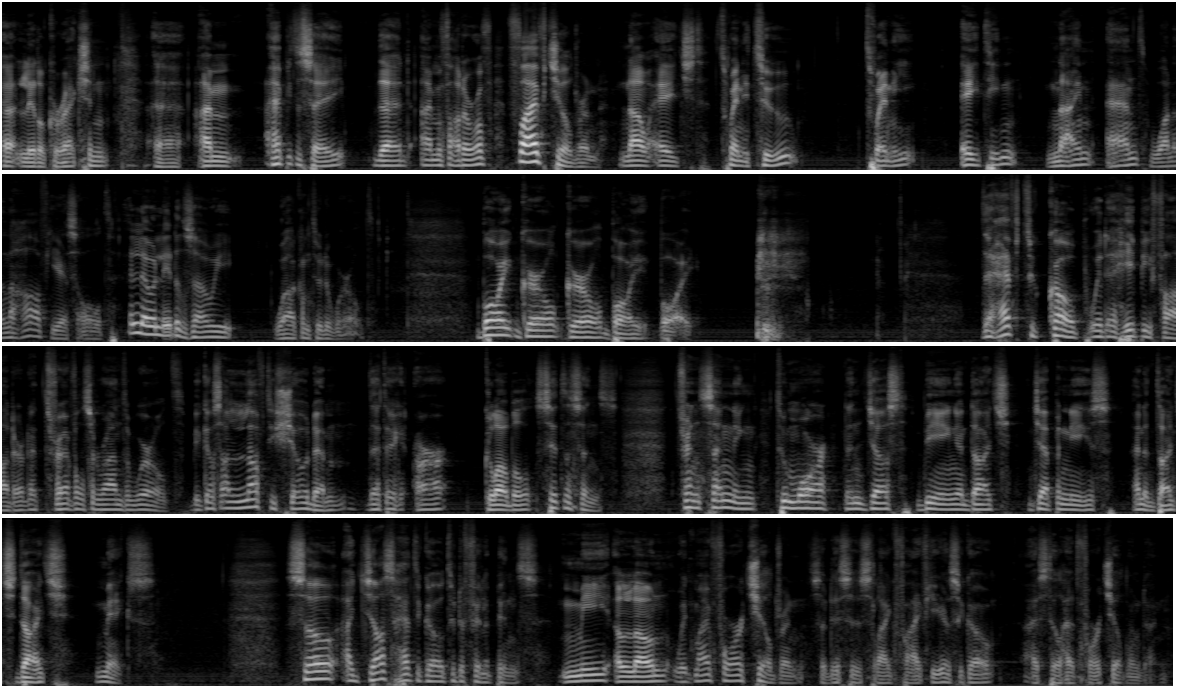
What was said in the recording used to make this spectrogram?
Uh, little correction. Uh, I'm happy to say that I'm a father of five children, now aged 22, 20, 18, 9, and one and a half years old. Hello, little Zoe. Welcome to the world. Boy, girl, girl, boy, boy. They have to cope with a hippie father that travels around the world because I love to show them that they are global citizens, transcending to more than just being a Dutch Japanese and a Dutch Dutch mix. So I just had to go to the Philippines, me alone with my four children. So this is like five years ago. I still had four children then.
